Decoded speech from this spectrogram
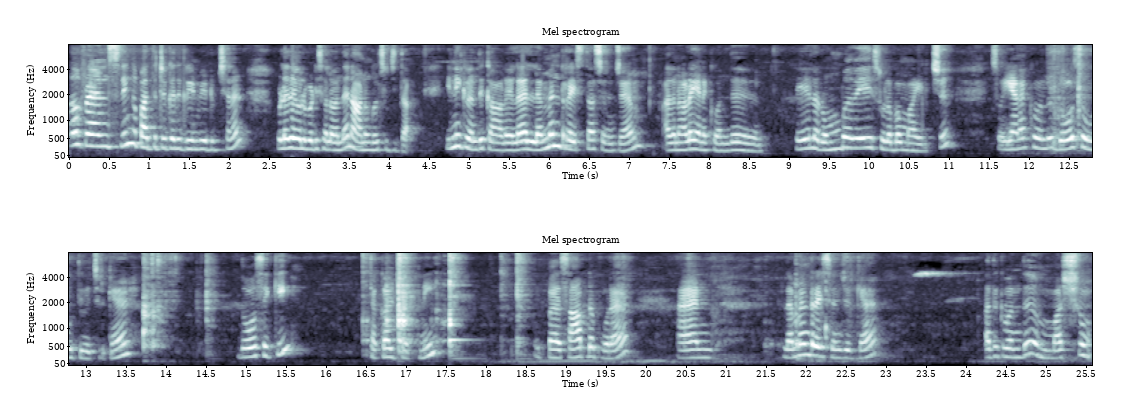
ஹலோ ஃப்ரெண்ட்ஸ் நீங்கள் பார்த்துட்டு இருக்கிறது க்ரீன் யூடியூப் சேனல் உள்ளதே உள்ளபடி சொல்ல வந்தேன் நான் உங்கள் சுஜிதா. இன்றைக்கி வந்து காலையில் லெமன் ரைஸ் தான் செஞ்சேன். அதனால் எனக்கு வந்து வேலை ரொம்பவே சுலபமாயிடுச்சு ஸோ எனக்கு வந்து தோசை ஊற்றி வச்சுருக்கேன். தோசைக்கு தக்காளி சட்னி. இப்போ சாப்பிட போகிறேன் அண்ட் லெமன் ரைஸ் செஞ்சுருக்கேன். அதுக்கு வந்து மஷ்ரூம்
